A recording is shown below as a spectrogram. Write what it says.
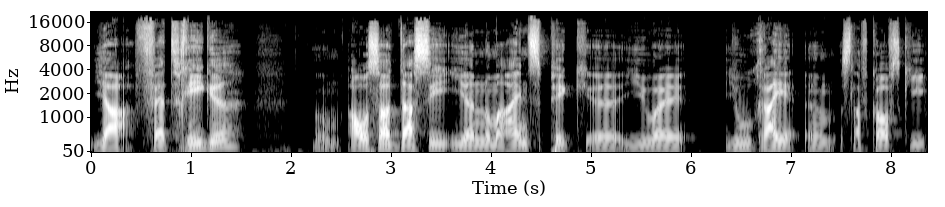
ja, Verträge, ähm, außer dass sie ihren Nummer 1 Pick äh, Juraj ähm, Slavkovski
